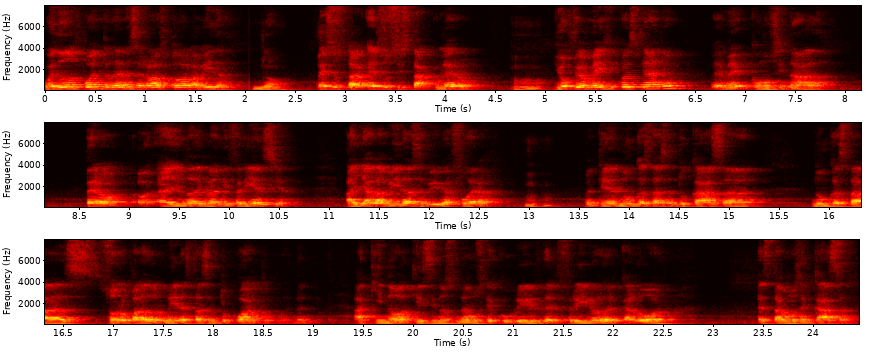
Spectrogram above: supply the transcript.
Güey, no nos pueden tener encerrados toda la vida. No. Eso, está, eso sí está culero. Ujú. Yo fui a México este año, eh, me- como si nada. Pero hay una gran diferencia. Allá la vida se vive afuera. Ujú. ¿Me entiendes? Nunca estás en tu casa, nunca estás solo para dormir, estás en tu cuarto. pues. Aquí no, aquí sí nos tenemos que cubrir del frío, del calor. Estamos en casa.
